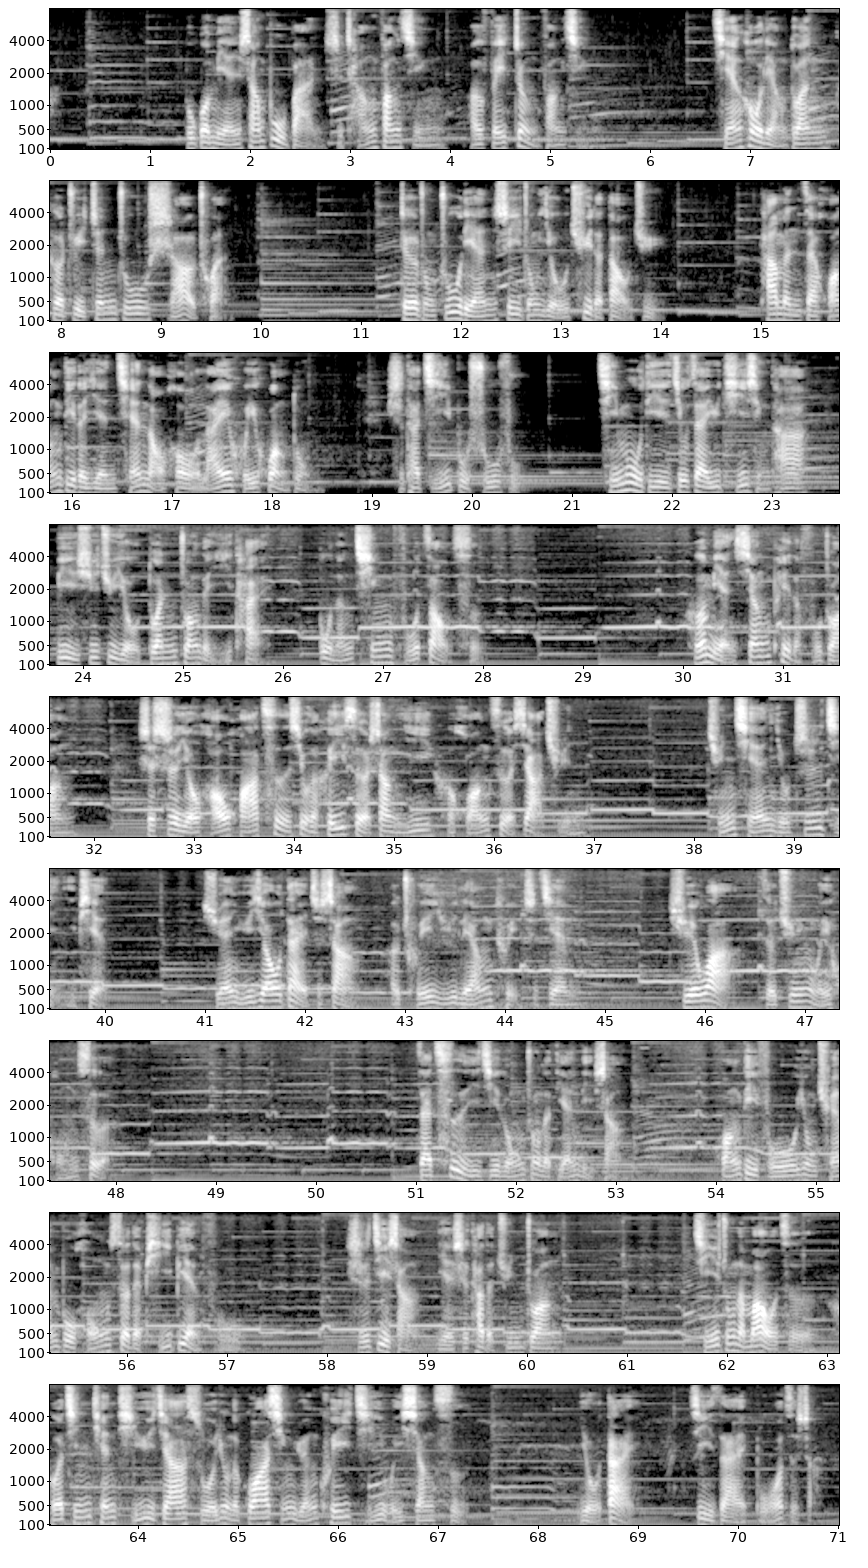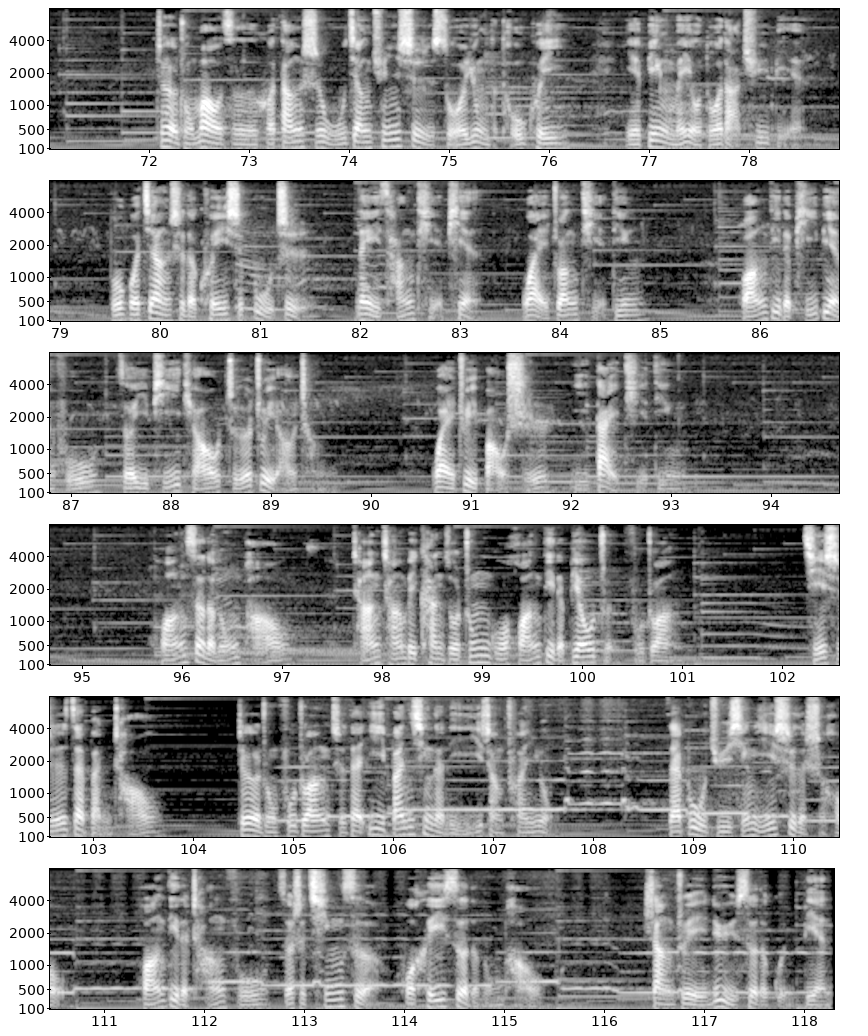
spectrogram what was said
不过冕上布板是长方形而非正方形，前后两端各缀珍珠十二串。这种珠帘是一种有趣的道具，它们在皇帝的眼前脑后来回晃动，使他极不舒服。其目的就在于提醒他必须具有端庄的仪态，不能轻浮造次。和冕相配的服装，是饰有豪华刺绣的黑色上衣和黄色下裙，裙前有织锦一片。悬于腰带之上和垂于两腿之间，靴袜则均为红色。在次一级隆重的典礼上，皇帝服用全部红色的皮便服，实际上也是他的军装。其中的帽子和今天体育家所用的瓜形圆盔极为相似，有带。系在脖子上。这种帽子和当时武将军士所用的头盔也并没有多大区别。不过将士的盔是布制，内藏铁片，外装铁钉；皇帝的皮便服则以皮条折坠而成，外缀宝石以代铁钉。黄色的龙袍。常常被看作中国皇帝的标准服装。其实，在本朝，这种服装只在一般性的礼仪上穿用。在不举行仪式的时候，皇帝的常服则是青色或黑色的龙袍，上缀绿色的滚边。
